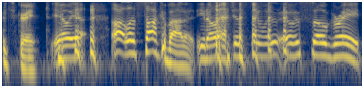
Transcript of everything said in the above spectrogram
It's great. Yeah, yeah. Oh, let's talk about it. You know, it just it was it was so great.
